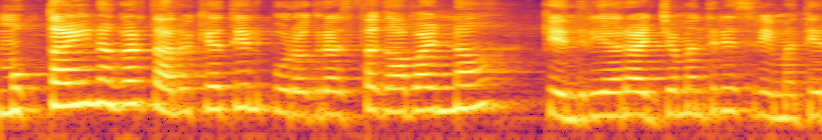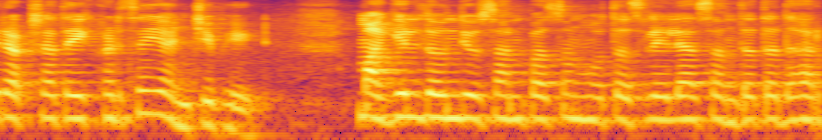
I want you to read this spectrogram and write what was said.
मुक्ताईनगर तालुक्यातील पूरग्रस्त गावांना केंद्रीय राज्यमंत्री श्रीमती रक्षाताई खडसे यांची भेट. मागील दोन दिवसांपासून होत असलेल्या संततधार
